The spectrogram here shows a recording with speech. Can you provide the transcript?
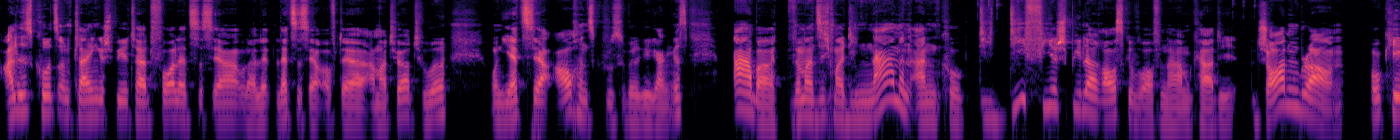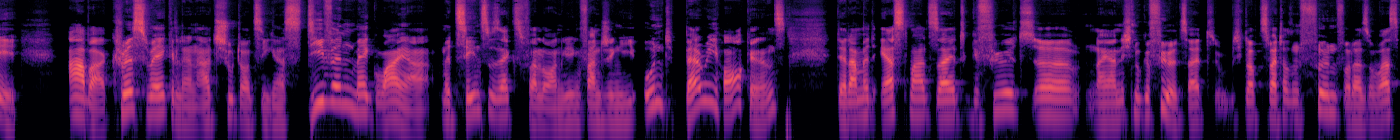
alles kurz und klein gespielt hat, vorletztes Jahr oder le letztes Jahr auf der Amateur-Tour und jetzt ja auch ins Crucible gegangen ist. Aber wenn man sich mal die Namen anguckt, die die vier Spieler rausgeworfen haben, Kati, Jordan Brown, okay, aber Chris Wakelin als Shootout-Sieger, Steven Maguire mit 10 zu 6 verloren gegen Van Jingi und Barry Hawkins, der damit erstmals seit gefühlt, äh, naja, nicht nur gefühlt, seit, ich glaube, 2005 oder sowas,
